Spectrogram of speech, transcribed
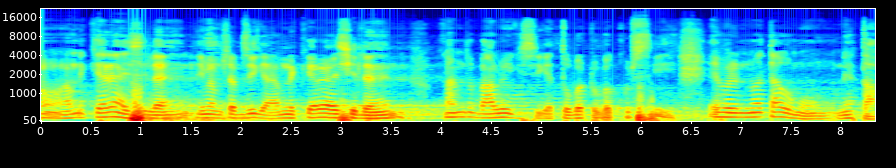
আপনি কেড়ে আইছিলেন? ইমাম সাহেব জিগা, আপনি কেড়ে আইছিলেন? আমি তো ভালোই গেছি গে, তোবা টোবা করছি। এবারে নেতাও মো নেতা।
